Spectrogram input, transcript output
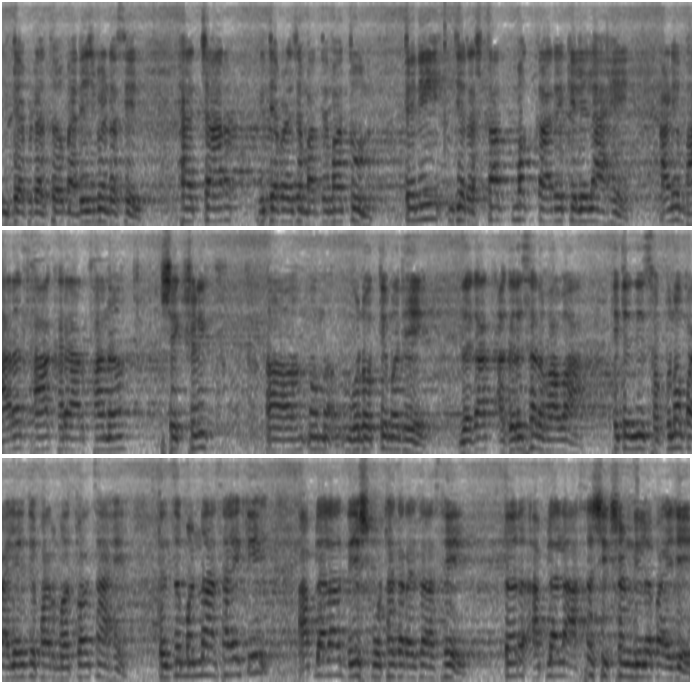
विद्यापीठाचं मॅनेजमेंट असेल ह्या चार विद्यापीठाच्या माध्यमातून त्यांनी जे रचनात्मक कार्य केलेलं आहे आणि भारत हा खऱ्या अर्थानं शैक्षणिक गुणवत्तेमध्ये जगात अग्रेसर व्हावा हे त्यांनी स्वप्न पाहिले ते फार महत्त्वाचं आहे. त्यांचं म्हणणं असं आहे की आपल्याला देश मोठा करायचा असेल तर आपल्याला असं शिक्षण दिलं पाहिजे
